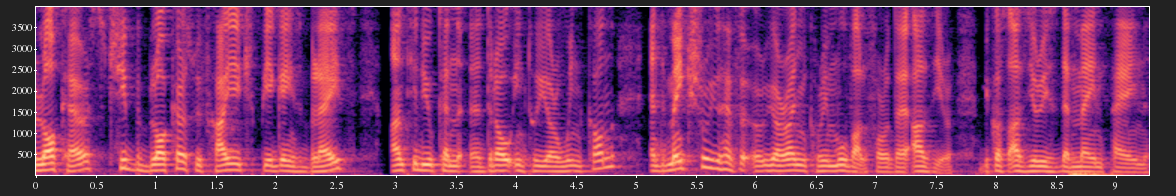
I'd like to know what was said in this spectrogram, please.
blockers, cheap blockers with high HP against blades until you can uh, draw into your win con and make sure you have uh, your running removal for the Azir because Azir is the main pain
